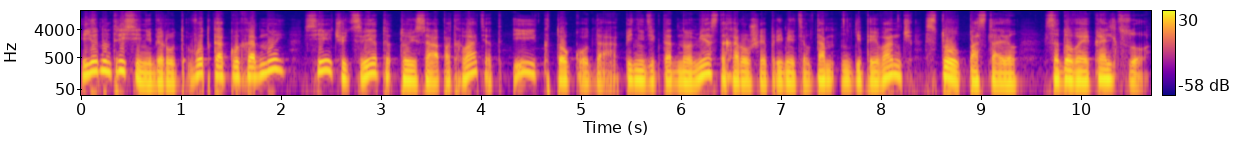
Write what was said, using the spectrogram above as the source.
Ее на трясине берут. Вот как выходной, все чуть свет туиса подхватят, и кто куда. Бенедикт одно место хорошее приметил. Там Никита Иванович стол поставил, садовое кольцо.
